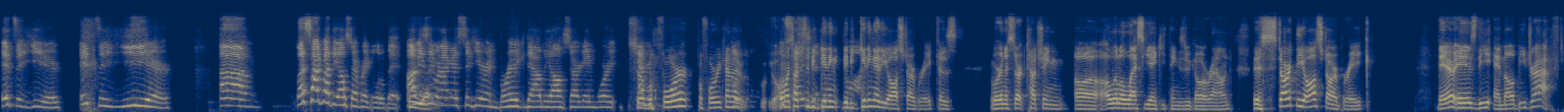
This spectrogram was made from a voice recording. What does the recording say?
it's a year. It's a year. Um, let's talk about the All Star break a little bit. Obviously, yeah. we're not going to sit here and break down the All Star game for you. So Every- before before we kind of, I oh, want to touch the beginning the beginning of the All Star break because we're gonna start touching uh, a little less Yankee things as we go around. To start the All Star break, there is the MLB draft.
